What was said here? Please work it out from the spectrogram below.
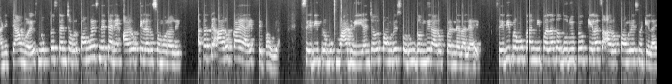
आणि त्यामुळेच नुकतंच त्यांच्यावर काँग्रेस नेत्याने आरोप केल्याचं समोर आलंय. आता ते आरोप काय आहेत ते पाहूया. सेबी प्रमुख माधवी यांच्यावर काँग्रेसकडून गंभीर आरोप करण्यात आले आहेत. सेबी प्रमुखांनी पदाचा दुरुपयोग केल्याचा आरोप काँग्रेसनं केलाय.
